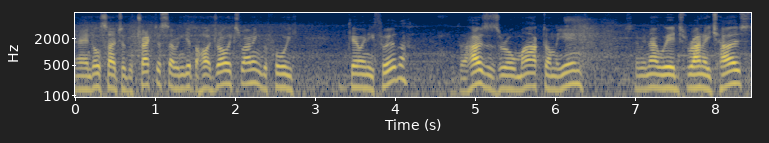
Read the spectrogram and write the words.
and also to the tractor so we can get the hydraulics running before we go any further. The hoses are all marked on the end so we know where to run each hose.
